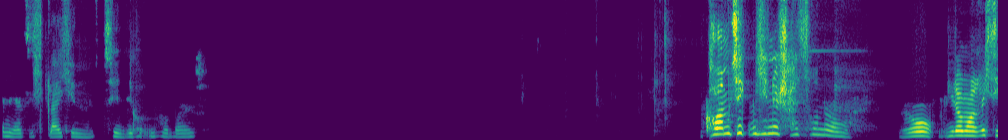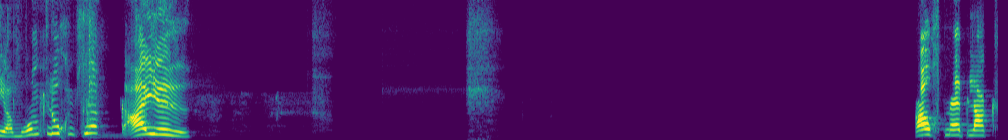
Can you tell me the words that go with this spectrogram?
Wenn jetzt nicht gleich in 10 Sekunden vorbei ist. Komm, schick mich in eine Scheißrunde. So, wieder mal richtig am Rumfluchen hier. Geil. Braucht Map Luck.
